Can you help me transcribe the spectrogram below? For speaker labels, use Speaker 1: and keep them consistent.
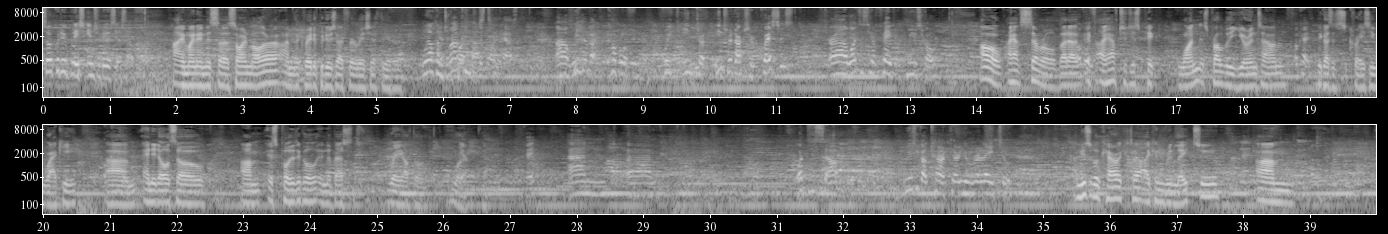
Speaker 1: So could you please introduce yourself?
Speaker 2: Hi, my name is uh, Soren Muller. I'm the creative producer at Fredericia Theatre.
Speaker 1: Welcome to the
Speaker 3: Welcome
Speaker 1: podcast.
Speaker 3: to the podcast. Uh, we have a couple of quick intro- introductory questions. Uh, what is your favorite musical?
Speaker 2: Oh, I have several, but uh,
Speaker 3: Okay.
Speaker 2: if I have to just pick one, it's probably Urinetown.
Speaker 3: Okay.
Speaker 2: Because it's crazy, wacky, um, and it also um, is political in the best way of the word.
Speaker 3: Yeah.
Speaker 2: Yeah.
Speaker 3: Okay. And um, what is a musical character you relate to?
Speaker 2: A musical character I can relate to. Um,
